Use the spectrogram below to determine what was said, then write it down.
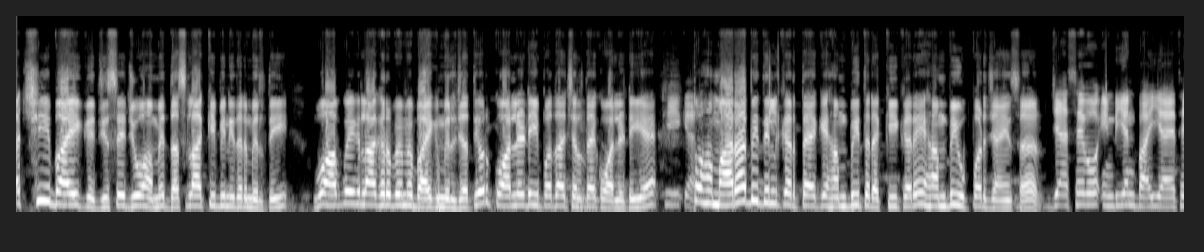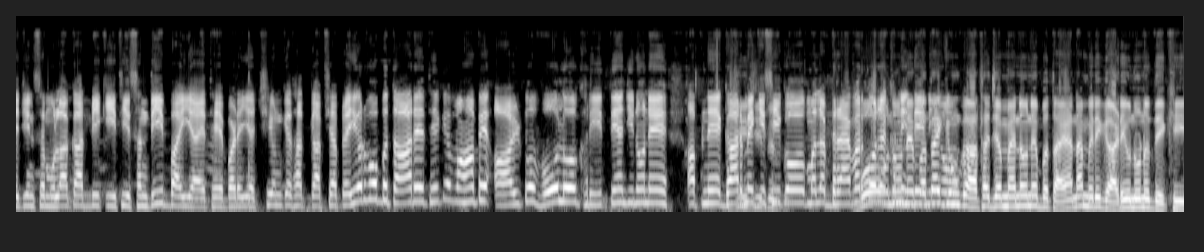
अच्छी बाइक जिसे जो हमें दस लाख की भी इधर मिलती वो आपको एक लाख रुपए में बाइक मिल जाती है और क्वालिटी पता चलता है क्वालिटी है। है। तो हमारा भी दिल करता है कि हम भी तरक्की करें हम भी ऊपर जाएँ सर। जैसे वो इंडियन भाई आए थे जिनसे मुलाकात भी की थी संदीप भाई आए थे बड़े अच्छी उनके साथ गपशप रही और वो बता रहे थे कि वहाँ पे आल्टो वो लोग खरीदते हैं जिन्होंने अपने घर में किसी को मतलब ड्राइवर को उन्होंने पता। क्यों कहा था? जब मैंने उन्हें बताया ना मेरी गाड़ी उन्होंने देखी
